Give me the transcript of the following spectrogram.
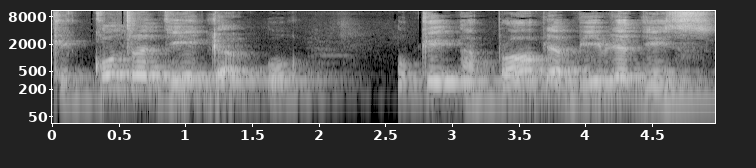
que contradiga o, o que a própria Bíblia diz.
